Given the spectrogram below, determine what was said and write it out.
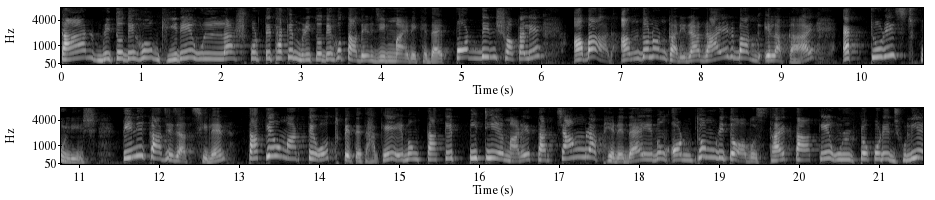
তার মৃতদেহ ঘিরে উল্লাস করতে থাকে, মৃতদেহ তাদের জিম্মায় রেখে দেয়। পরদিন সকালে আবার আন্দোলনকারীরা রায়েরবাগ এলাকায় এক টুরিস্ট পুলিশ, তিনি কাজে যাচ্ছিলেন তাকেও মারতে ওত পেতে থাকে এবং তাকে পিটিয়ে মারে, তার চামড়া ফেরে দেয় এবং অর্ধমৃত অবস্থায় তাকে উল্টো করে ঝুলিয়ে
